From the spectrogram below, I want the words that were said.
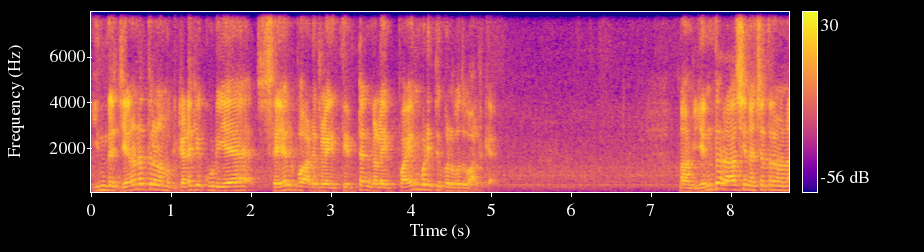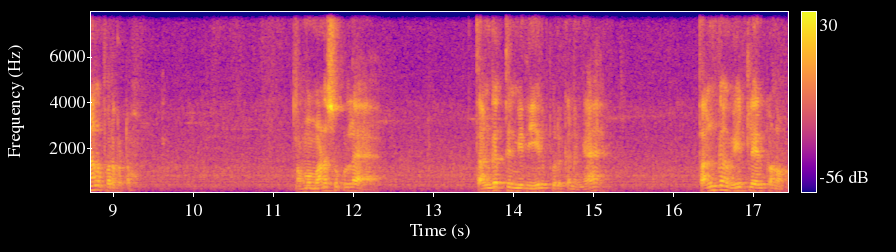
இந்த ஜனனத்தில் நமக்கு கிடைக்கக்கூடிய செயல்பாடுகளை திட்டங்களை பயன்படுத்திக் கொள்வது வாழ்க்கை. நாம் எந்த ராசி நட்சத்திரம் வேணாலும் பிறக்கட்டும். நம்ம மனசுக்குள்ள தங்கத்தின் மீது ஈர்ப்பு இருக்கணுங்க. தங்கம் வீட்டில் இருக்கணும்.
